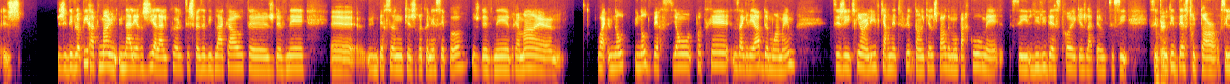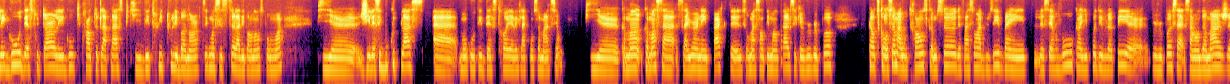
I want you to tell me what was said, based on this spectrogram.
j'ai développé rapidement une, allergie à l'alcool. Tu sais, je faisais des blackouts, euh, je devenais euh, une personne que je reconnaissais pas. Je devenais vraiment euh, ouais, une, autre, une autre version pas très agréable de moi-même. Tu sais, j'ai écrit un livre, Carnet de fuite, dans lequel je parle de mon parcours, mais c'est Lily Destroy que je l'appelle. Tu sais, c'est le côté destructeur. C'est l'ego destructeur, l'ego qui prend toute la place puis qui détruit tous les bonheurs. Tu sais, moi, c'est ça la dépendance pour moi. Puis euh, j'ai laissé beaucoup de place à mon côté destroy avec la consommation. Puis euh, comment, comment ça, a eu un impact euh, sur ma santé mentale, c'est que je veux pas, quand tu consommes à outrance comme ça, de façon abusive, ben le cerveau, quand il n'est pas développé, je veux pas, ça, ça endommage,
